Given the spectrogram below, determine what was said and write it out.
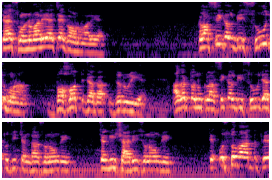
ਚਾਹੇ ਸੁਣਨ ਵਾਲੇ ਆ ਚਾਹੇ ਗਾਉਣ ਵਾਲੇ ਆ ਕਲਾਸੀਕਲ ਦੀ ਸੂਝ ਹੋਣਾ ਬਹੁਤ ਜ਼ਿਆਦਾ ਜ਼ਰੂਰੀ ਹੈ ਅਗਰ ਤੁਹਾਨੂੰ ਕਲਾਸੀਕਲ ਦੀ ਸੂਝ ਹੈ ਤੁਸੀਂ ਚੰਗਾ ਸੁਣੋਗੇ ਚੰਗੀ ਸ਼ਾਇਰੀ ਸੁਣੋਗੇ ਤੇ ਉਸ ਤੋਂ ਬਾਅਦ ਫਿਰ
